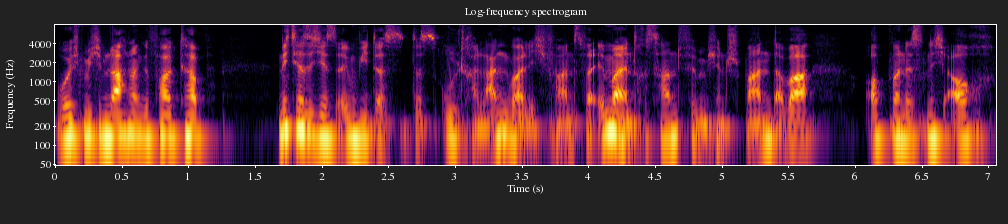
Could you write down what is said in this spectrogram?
wo ich mich im Nachhinein gefragt habe, nicht, dass ich jetzt irgendwie das, das ultra langweilig fand, es war immer interessant für mich und spannend, aber ob man es nicht auch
